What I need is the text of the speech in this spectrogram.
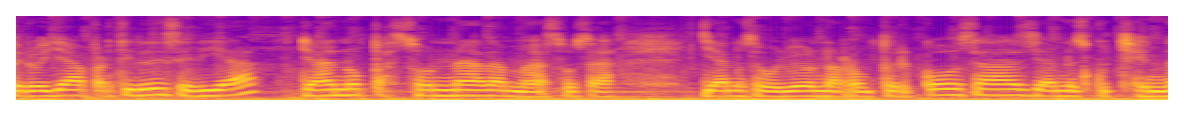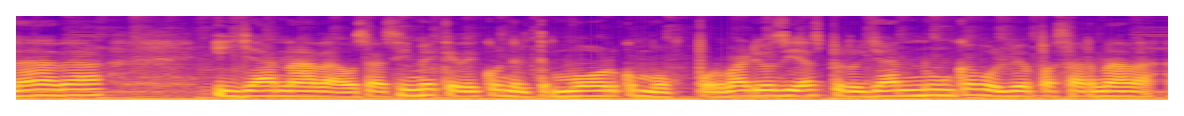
pero ya a partir de ese día ya no pasó nada más, o sea, ya no se volvieron a romper cosas, ya no escuché nada y ya nada, o sea, sí me quedé con el temor como por varios días, pero ya nunca volvió a pasar nada.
